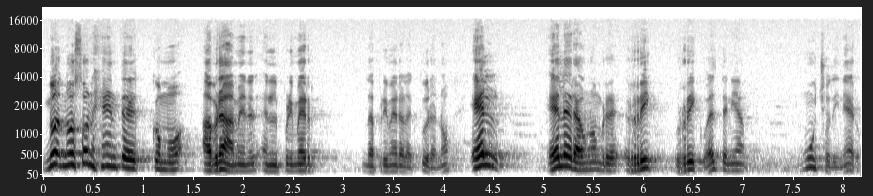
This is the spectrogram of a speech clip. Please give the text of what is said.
No, no son gente como Abraham en, el, primer, la primera lectura, ¿no? Él, él era un hombre rico, rico, él tenía mucho dinero.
